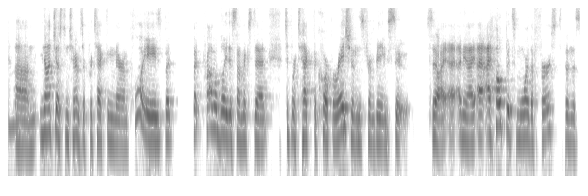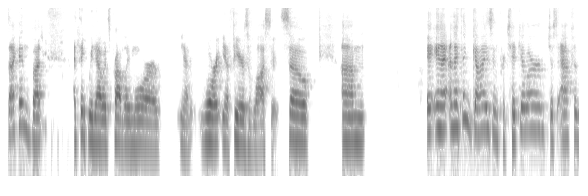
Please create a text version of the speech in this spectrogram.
Mhm. um, not just in terms of protecting their employees, but but probably to some extent to protect the corporations from being sued. So. I, I- mean, I, I- I hope it's more the first than the second, but I think we know it's probably more, you know, war, you know, fears of lawsuits. So, um, and I, and I think guys in particular, just after,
